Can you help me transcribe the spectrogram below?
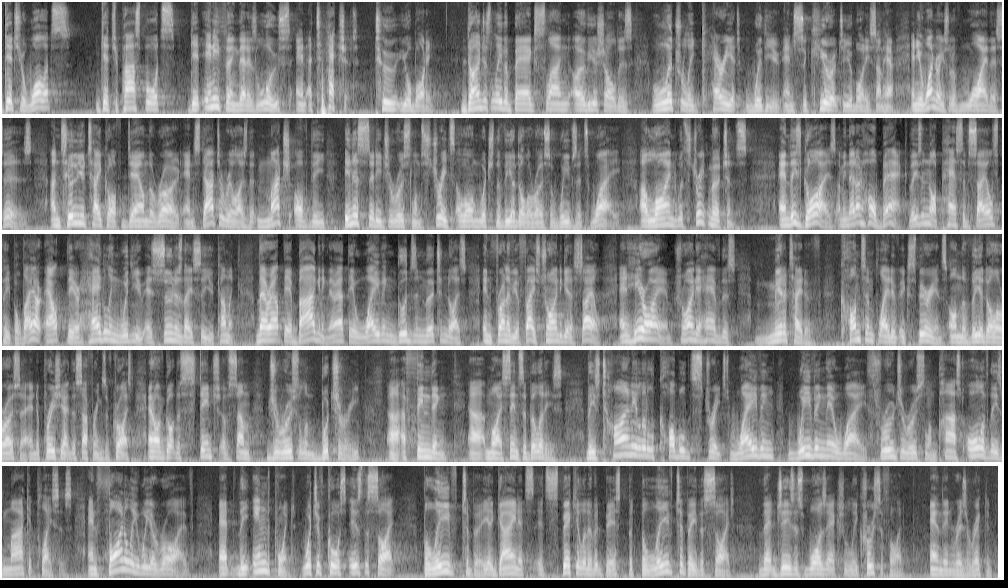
Get your wallets, get your passports, get anything that is loose and attach it to your body. Don't just leave a bag slung over your shoulders. Literally carry it with you and secure it to your body somehow. And you're wondering sort of why this is until you take off down the road and start to realize that much of the inner city Jerusalem streets along which the Via Dolorosa weaves its way are lined with street merchants. And these guys, I mean, they don't hold back. These are not passive salespeople. They are out there haggling with you as soon as they see you coming. They're out there bargaining. They're out there waving goods and merchandise in front of your face, trying to get a sale. And here I am trying to have this meditative, contemplative experience on the Via Dolorosa and appreciate the sufferings of Christ. And I've got the stench of some Jerusalem butchery uh, offending uh, my sensibilities these tiny little cobbled streets waving, weaving their way through Jerusalem past all of these marketplaces. And finally, we arrive at the end point, which of course is the site believed to be, again, it's, it's speculative at best, but believed to be the site that Jesus was actually crucified and then resurrected.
